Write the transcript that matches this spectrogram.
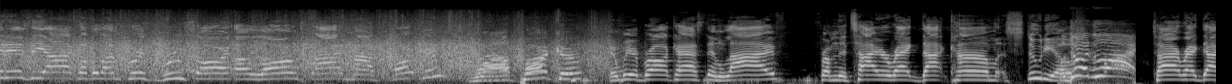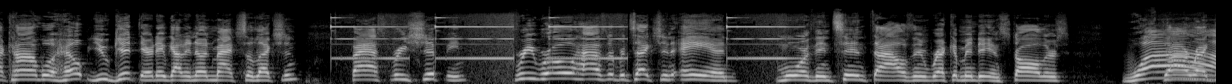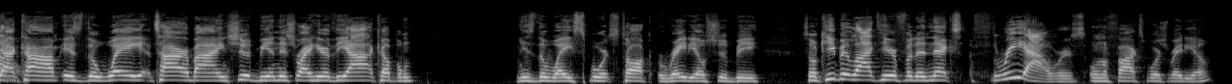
It is the odd couple. I'm Chris Broussard alongside my partner, Rob Parker. And we are broadcasting live from the TireRack.com studio. We'll do it live. TireRack.com will help you get there. They've got an unmatched selection, fast, free shipping, free road hazard protection, and more than 10,000 recommended installers. Wow. TireRack.com is the way tire buying should be. And this right here, The Odd Couple, is the way sports talk radio should be. So keep it locked here for the next three hours on the Fox Sports Radio,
